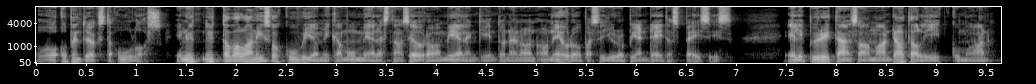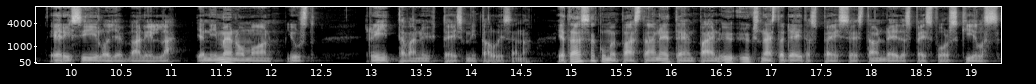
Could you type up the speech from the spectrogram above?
opintojaksosta ulos. Ja nyt, nyt tavallaan iso kuvio, mikä mun mielestä on seuraava mielenkiintoinen, on, on Euroopassa European Data Spaces. Eli pyritään saamaan data liikkumaan eri siilojen välillä ja nimenomaan just riittävän yhteismitallisena. Ja tässä kun me päästään eteenpäin, y- yksi näistä data spaceista on Data Space for Skills,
